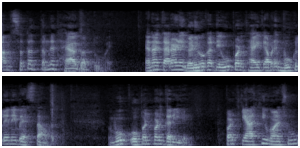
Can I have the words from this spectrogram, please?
આમ સતત તમને થયા કરતું હોય. એના કારણે ઘણી વખત એવું પણ થાય કે આપણે બુક લઈને બેસતા હોય. બુક ઓપન પણ કરીએ, પણ ક્યાંથી વાંચવું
